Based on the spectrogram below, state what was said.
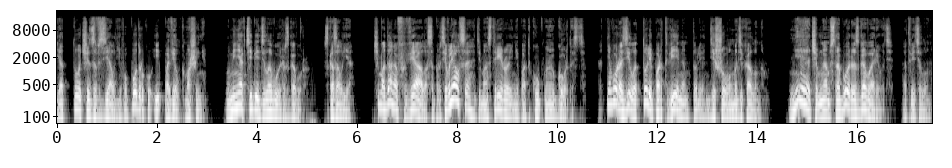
Я тотчас взял его под руку и повел к машине. «У меня к тебе деловой разговор», — сказал я. Чемоданов вяло сопротивлялся, демонстрируя неподкупную гордость. От него разило то ли портвейном, то ли дешевым одеколоном. «Не о чем нам с тобой разговаривать», — ответил он.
